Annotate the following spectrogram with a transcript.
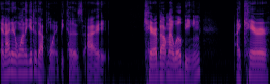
And I didn't want to get to that point because I care about my well being. I care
